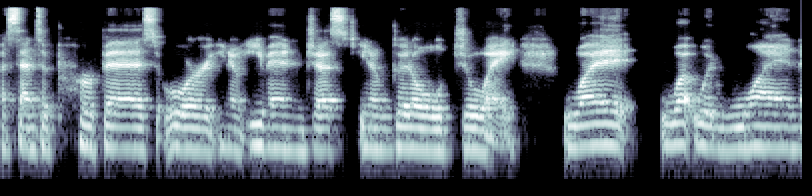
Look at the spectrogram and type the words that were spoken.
a sense of purpose or you know even just you know good old joy. What what would one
